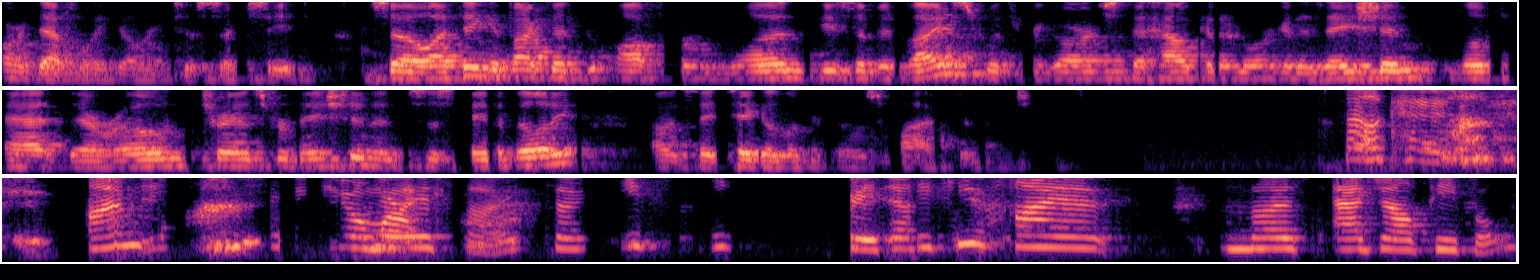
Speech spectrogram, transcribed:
are definitely going to succeed. So I think if I could offer one piece of advice with regards to how can an organization look at their own transformation and sustainability, I would say take a look at those five dimensions. Okay. I'm curious though. So if if, yes. if you hire most agile people,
